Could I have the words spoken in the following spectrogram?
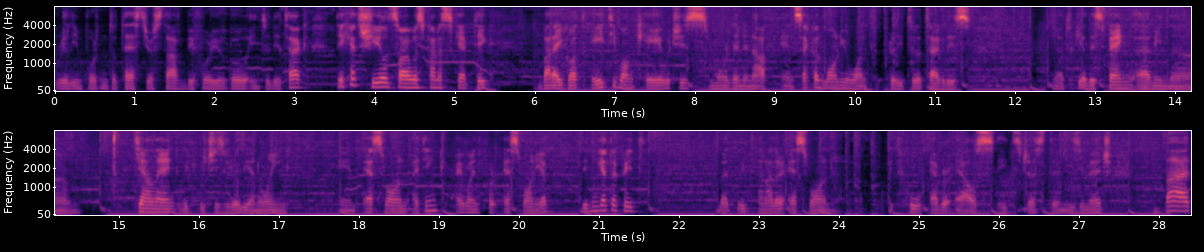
really important to test your stuff before you go into the attack. They had shield, so I was kind of skeptic, but I got 81k, which is more than enough. And second one, you want really to attack this, you know, to kill this Fang, I mean, um, Tianlang, which, which is really annoying. And S1, I think I went for S1, yep, didn't get a crit, but with another S1, with whoever else, it's just an easy match but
